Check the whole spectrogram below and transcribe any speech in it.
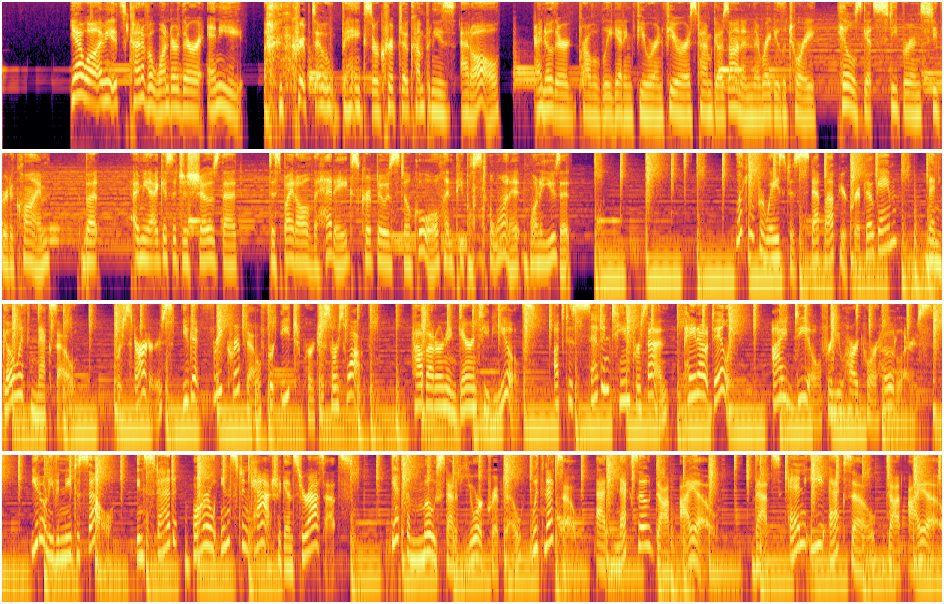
Yeah, well, I mean, it's kind of a wonder there are any crypto banks or crypto companies at all I know they're probably getting fewer and fewer as time goes on and the regulatory hills get steeper and steeper to climb. But I mean, I guess it just shows that despite all the headaches, crypto is still cool and people still want it, want to use it. Looking for ways to step up your crypto game? Then go with Nexo. For starters, you get free crypto for each purchase or swap. How about earning guaranteed yields? Up to 17% paid out daily ideal for you hardcore hodlers. You don't even need to sell. Instead, borrow instant cash against your assets. Get the most out of your crypto with Nexo at nexo.io. That's N E X O.io.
